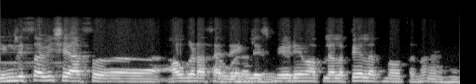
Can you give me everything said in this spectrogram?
इंग्लिशचा विषय असं अं, अवघड अवघड असायचा इंग्लिश असायचं. मिडियम आपल्याला पेलत नव्हतं ना हा, हा.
